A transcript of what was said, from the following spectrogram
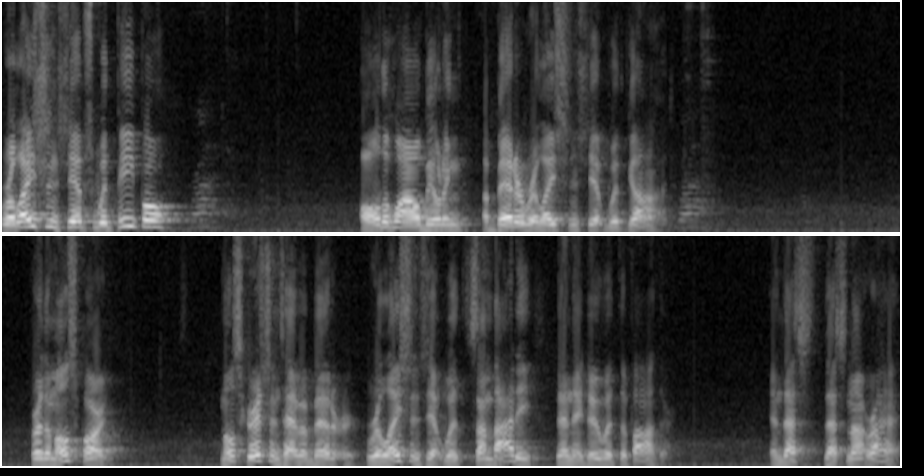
relationships with people, Right, all the while building a better relationship with God. right. For the most part, most Christians have a better relationship with somebody than they do with the Father. And that's, that's not right.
